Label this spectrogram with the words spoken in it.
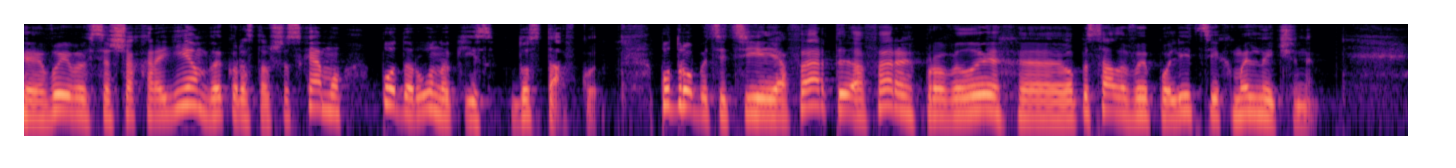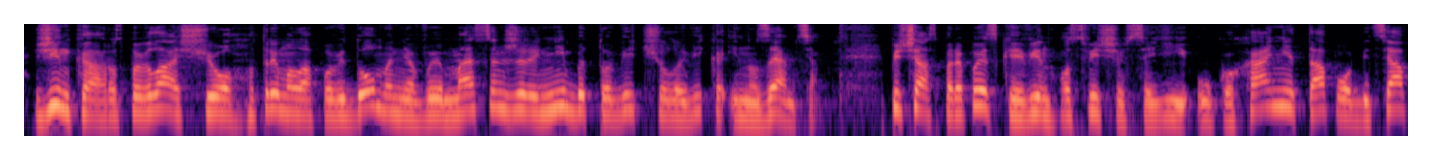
виявився шахраєм, використавши схему подарунок із доставкою. Подробиці цієї афери, афери провели, е, описали ви поліції Хмельниччини. Жінка розповіла, що отримала повідомлення в месенджері, нібито від чоловіка іноземця. Під час переписки він освідчився їй у коханні та пообіцяв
